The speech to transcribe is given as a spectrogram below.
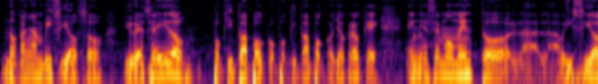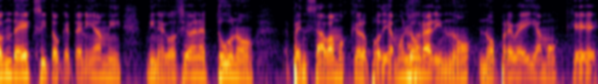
no tan ambicioso, y hubiese ido poquito a poco, poquito a poco. Yo creo que en ese momento la, la visión de éxito que tenía mi, mi negocio de Neptuno, pensábamos que lo podíamos Ajá. lograr y no, no preveíamos que,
